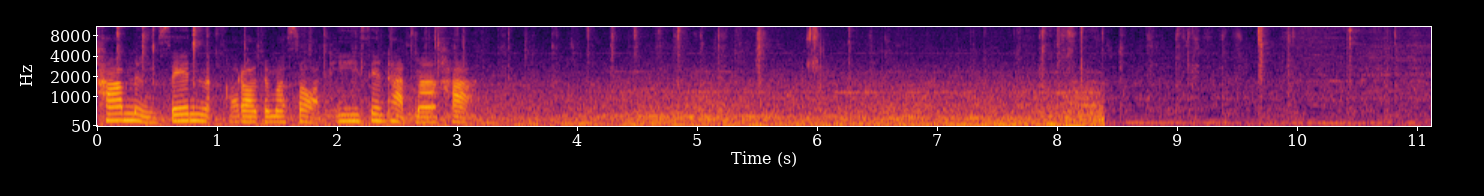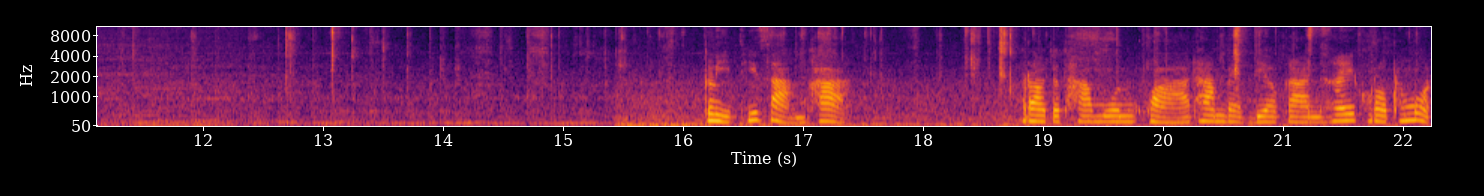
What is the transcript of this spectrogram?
ข้ามหนึ่งเส้นเราจะมาสอดที่เส้นถัดมาค่ะ กลีบที่ 3 ค่ะ เราจะทำวนขวาทำแบบเดียวกันให้ครบทั้งหมด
